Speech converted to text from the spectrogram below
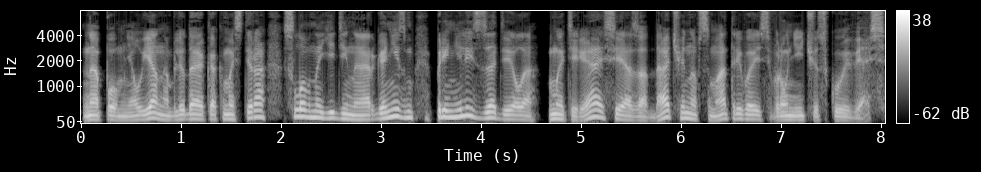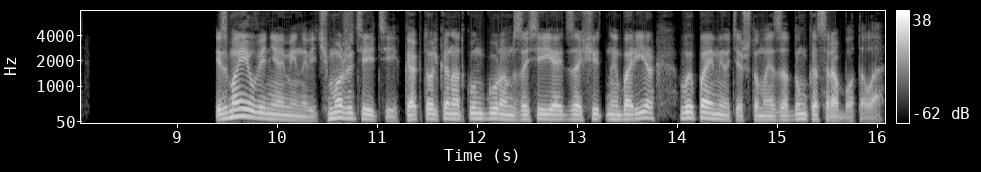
Напомнил я, наблюдая, как мастера, словно единый организм, принялись за дело, матерясь и озадаченно всматриваясь в руническую вязь. «Измаил Вениаминович, можете идти. Как только над Кунгуром засияет защитный барьер, вы поймете, что моя задумка сработала.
